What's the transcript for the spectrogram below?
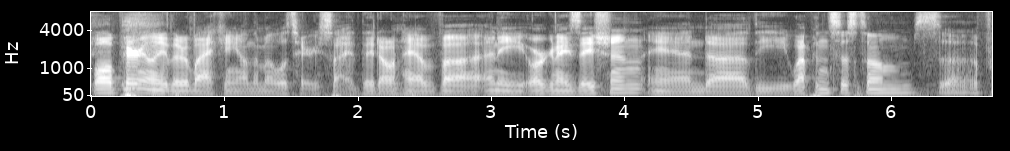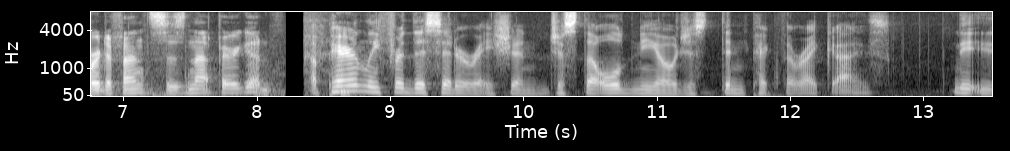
Well, apparently they're lacking on the military side. They don't have uh, any organization, and uh, the weapon systems uh, for defense is not very good. Apparently, for this iteration, just the old Neo just didn't pick the right guys. He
